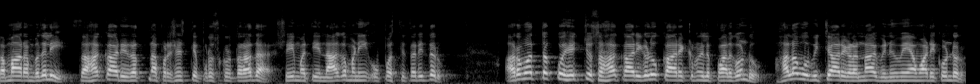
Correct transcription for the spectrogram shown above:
ಸಮಾರಂಭದಲ್ಲಿ ಸಹಕಾರಿ ರತ್ನ ಪ್ರಶಸ್ತಿ ಪುರಸ್ಕೃತರಾದ ಶ್ರೀಮತಿ ನಾಗಮಣಿ ಉಪಸ್ಥಿತರಿದ್ದರು. ಅರವತ್ತಕ್ಕೂ ಹೆಚ್ಚು ಸಹಕಾರಿಗಳು ಕಾರ್ಯಕ್ರಮದಲ್ಲಿ ಪಾಲ್ಗೊಂಡು ಹಲವು ವಿಚಾರಗಳನ್ನು ವಿನಿಮಯ ಮಾಡಿಕೊಂಡರು.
